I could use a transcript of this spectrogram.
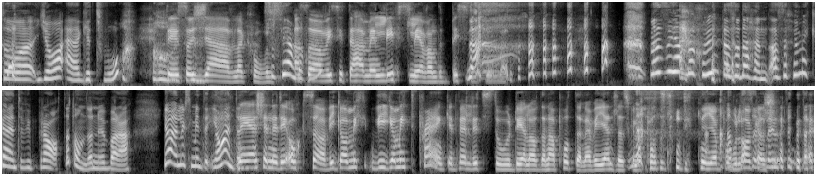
Så jag äger två. Det är så jävla coolt. Så jävla alltså, sjukt. vi sitter här med en livslevande businesswoman. Men så jävla sjukt. Alltså, det händer, alltså, hur mycket har inte vi pratat om det nu bara? Jag har liksom inte... Jag har inte Nej, jag känner det också. Vi gav, vi gav mitt prank en väldigt stor del av den här podden när vi egentligen skulle ha pratat om ditt nya bolag Absolut kanske. inte.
